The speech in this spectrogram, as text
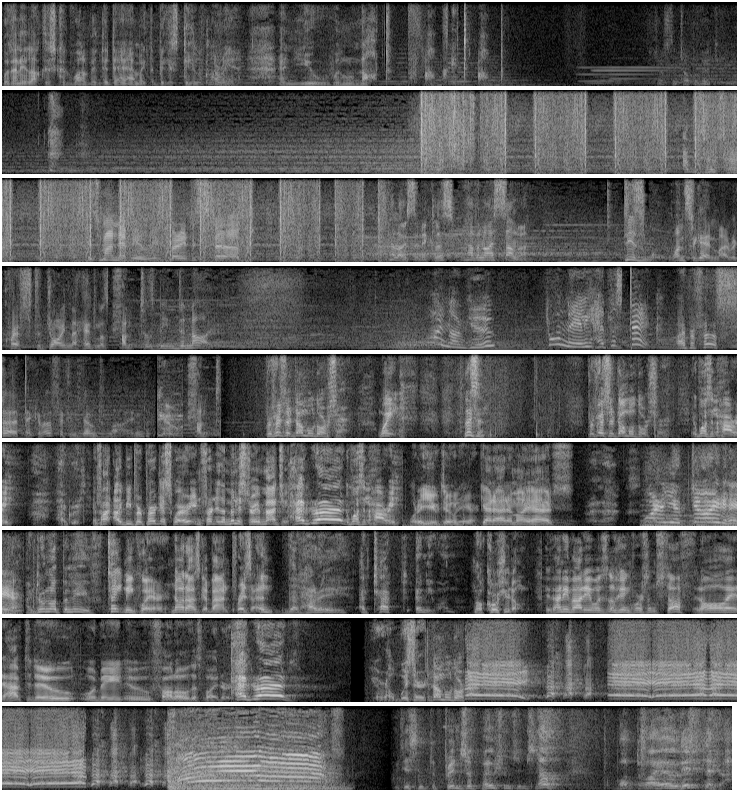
With any luck, this could well be the day I make the biggest deal of my career. And you will not fuck it up. Just the top of it. I'm so sorry. It's my nephew. He's very disturbed. Hello, Sir Nicholas. Have a nice summer. Dismal. Once again, my request to join the Headless Hunt has been denied. I know you. You're nearly headless Dick. I prefer Sir Nicholas, if you don't mind. You hunt. Professor Dumbledore, sir. Wait. Listen. Professor Dumbledore, sir. It wasn't Harry. Hagrid? In fact, I'd be prepared to swear it in front of the Ministry of Magic. Hagrid! It wasn't Harry. What are you doing here? Get out of my house. Relax. What are you doing here? I do not believe Take me where? Not Azkaban prison. that Harry attacked anyone. Of course you don't. If anybody was looking for some stuff, then all they'd have to do would be to follow the spiders. Hagrid! You're a wizard. Dumbledore. It isn't the Prince of Potions himself. What do I owe this pleasure?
